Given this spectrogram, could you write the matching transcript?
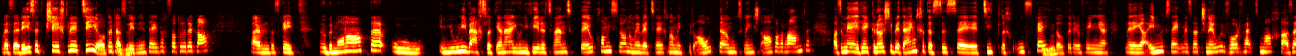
Wenn es eine Riesengeschichte wird sein, oder? das Mhm. wird nicht einfach so durchgehen. Ähm, das geht über Monate und im Juni wechselt ja dann Juni 24 die EU-Kommission und wir wollen eigentlich noch mit der alten um zumindest anfangen verhandeln. Also wir haben die grösste Bedenken, dass das äh, zeitlich aufgeht. Mhm. Oder? Ich finde, wir haben ja immer gesagt, man sollte schneller vorwärts machen. Also,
